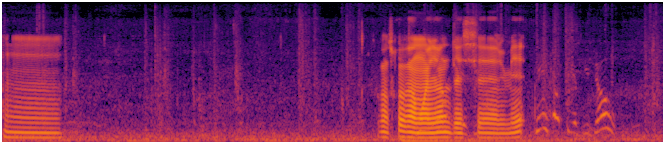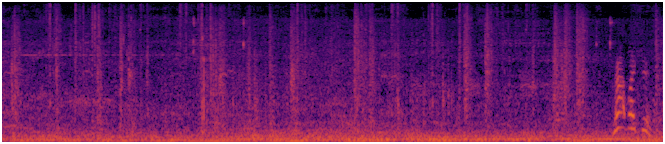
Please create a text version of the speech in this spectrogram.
Hmm. Faut qu'on trouve un moyen de laisser allumer. Can't help you if you don't. Not like this.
